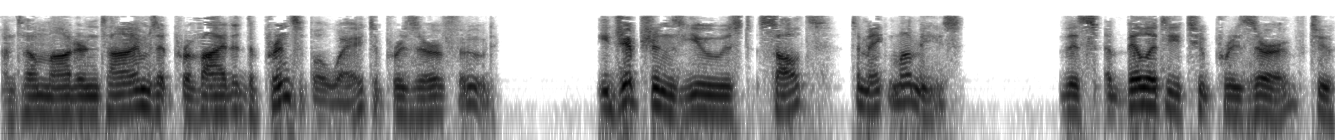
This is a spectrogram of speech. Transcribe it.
Until modern times, it provided the principal way to preserve food. Egyptians used salt to make mummies. This ability to preserve, to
